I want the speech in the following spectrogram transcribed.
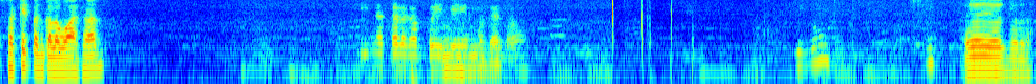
Sakit ang kalawasan. Na talaga pwede mag ano. Ay, ay, ay, wala.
